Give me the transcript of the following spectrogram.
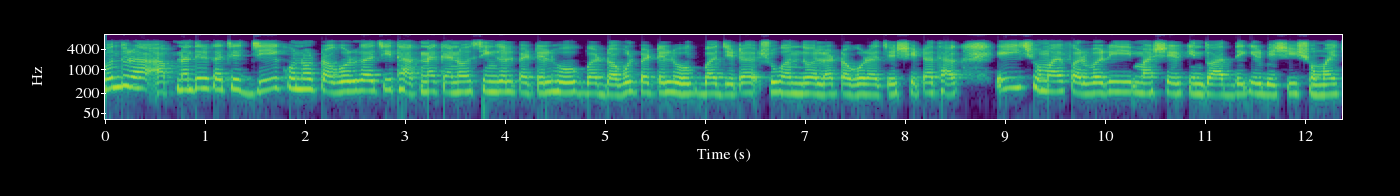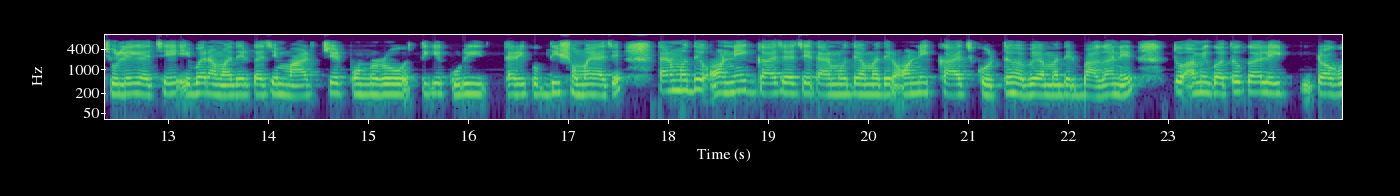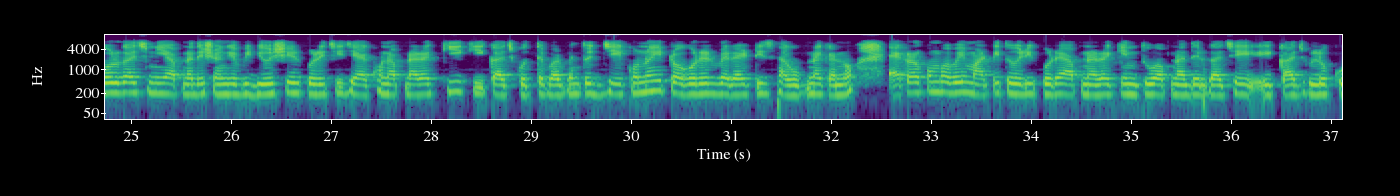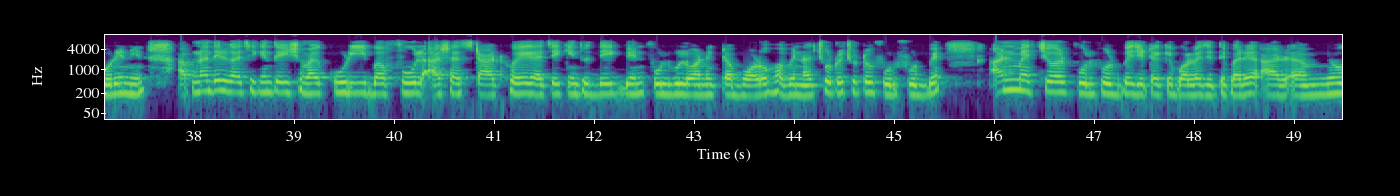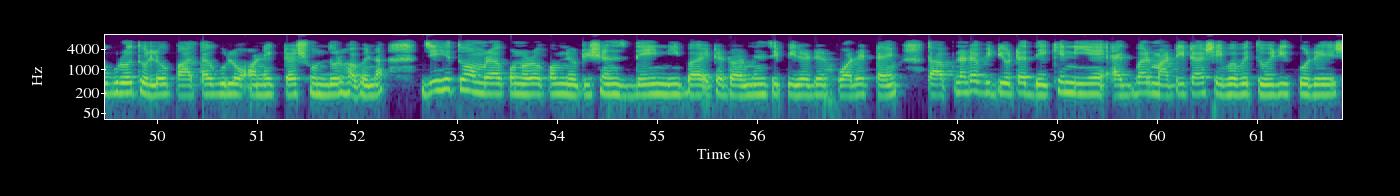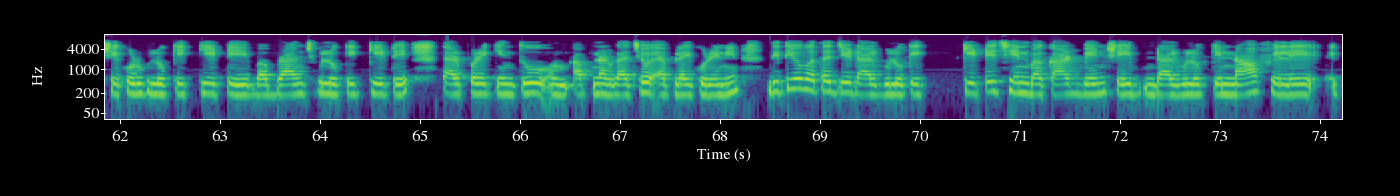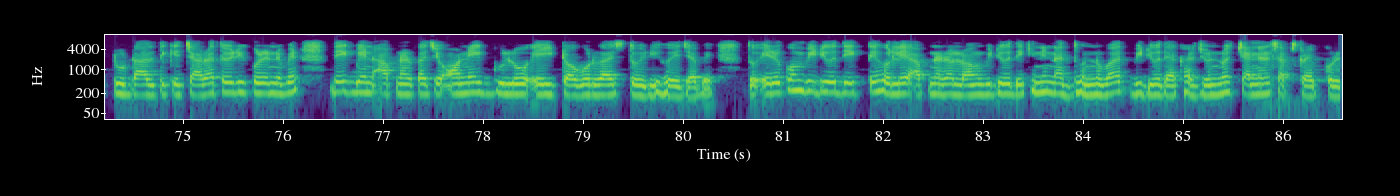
বন্ধুরা, আপনাদের কাছে যে কোনো টগর গাছই থাক না কেন সিঙ্গেল প্যাটেল হোক বা ডবল প্যাটেল হোক বা যেটা সুগন্ধওয়ালা টগর আছে সেটা থাক, এই সময় ফেব্রুয়ারি মাসের কিন্তু অর্ধেকের বেশি সময় চলে গেছে। এবার আমাদের কাছে মার্চের পনেরো থেকে কুড়ি তারিখ অবধি সময় আছে। তার মধ্যে অনেক গাছ আছে, তার মধ্যে আমাদের অনেক কাজ করতে হবে আমাদের বাগানের। তো আমি গতকাল এই টগর গাছ নিয়ে আপনাদের সঙ্গে ভিডিও শেয়ার করেছি যে এখন আপনারা কি কি কাজ করতে পারবেন। তো যে কোনোই টগরের ভ্যারাইটিস থাকুক না কেন একরকমভাবেই মাটি তৈরি করে আপনারা কিন্তু আপনাদের গাছে এই কাজগুলো করে নিন। আপনাদের গাছে কিন্তু এই সময় কুড়ি বা ফুল আসা স্টার্ট হয়ে গেছে, কিন্তু দেখবেন ফুলগুলো অনেকটা বড় হবে না, ছোট ছোট ফুল ফুটবে। আনম্যাচিওর ফুল ফুটবে যেটাকে বলা যেতে পারে। আর নিউ গ্রোথ হলেও পাতাগুলো অনেকটা সুন্দর হবে না। যেহেতু আমরা কোনো রকম নিউট্রিশনস দেইনি বা এটা ডরমেন্সি পিরিয়ডের পরের টাইম তো আপনারা ভিডিওটা দেখে নিয়ে একবার মাটিটা সেইভাবে তৈরি করে শেকড়গুলোকে কেটে বা ব্রাঞ্চগুলোকে কেটে তারপরে কিন্তু আপনার গাছেও অ্যাপ্লাই করে নিন। দ্বিতীয় কথা, যে ডালগুলোকে কেটেছেন বা কাটবেন, সেই ডালগুলোকে না ফেলে একটু ডাল থেকে চারা তৈরি করে নেবেন। দেখবেন আপনার কাছে অনেকগুলো এই টগর গাছ তৈরি হয়ে যাবে। তো এরকম ভিডিও দেখতে হলে আপনারা লং ভিডিও দেখে নিন। আর ধন্যবাদ। ভিডিও দেখার জন্য চ্যানেল সাবস্ক্রাইব করে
